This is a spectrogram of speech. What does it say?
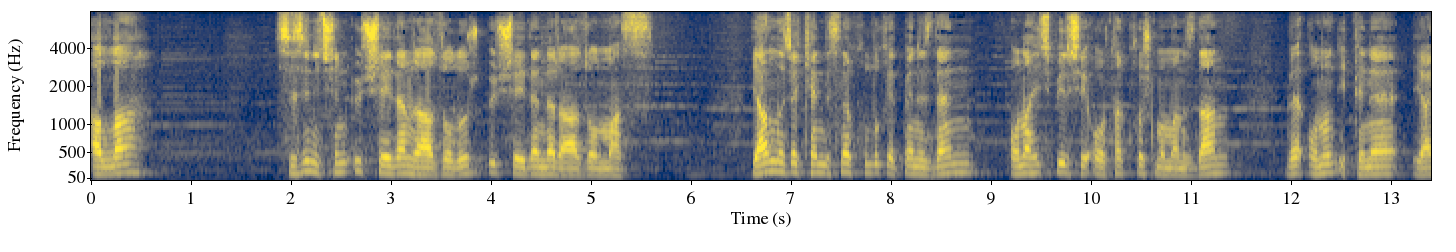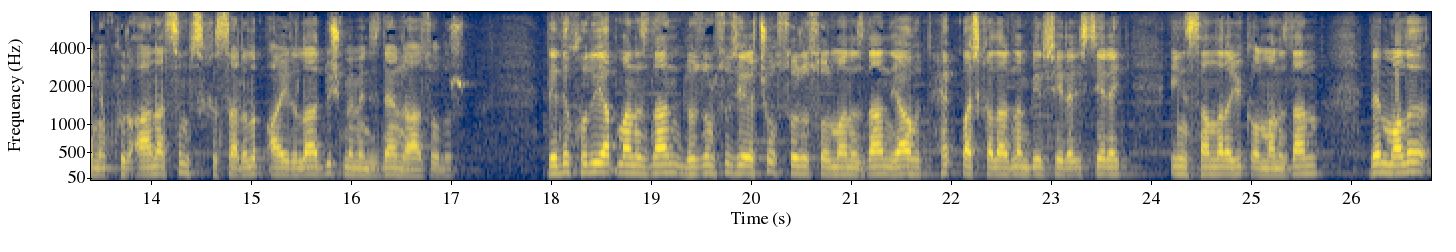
Allah sizin için üç şeyden razı olur, üç şeyden de razı olmaz. Yalnızca kendisine kulluk etmenizden, ona hiçbir şey ortak koşmamanızdan ve onun ipine yani Kur'an'a sımsıkı sarılıp ayrılığa düşmemenizden razı olur. Dedikodu yapmanızdan, lüzumsuz yere çok soru sormanızdan yahut hep başkalarından bir şeyler isteyerek insanlara yük olmanızdan ve malı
